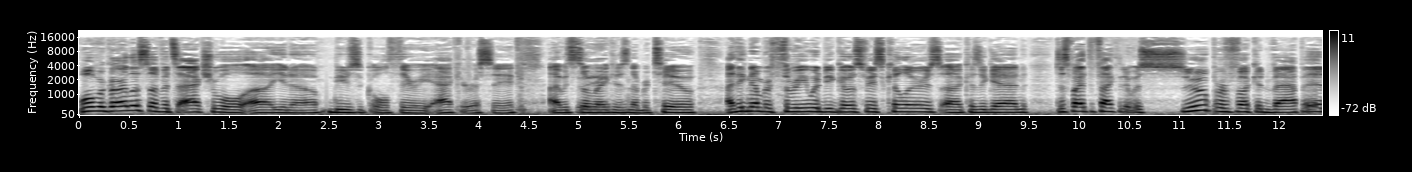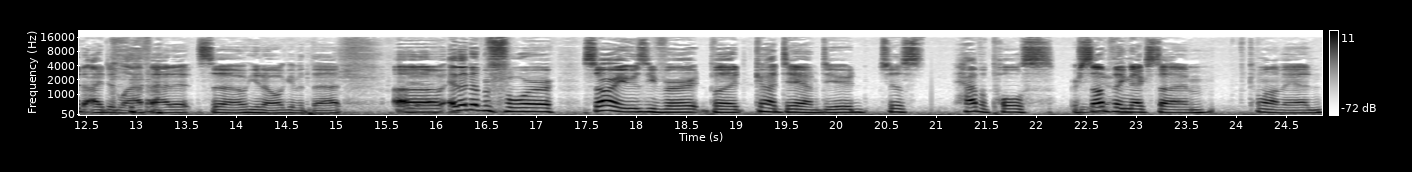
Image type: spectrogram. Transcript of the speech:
Well, regardless of its actual, uh, you know, musical theory accuracy, I would still Right. rank it as number two. I think number three would be Ghostface Killers, because again, despite the fact that it was super fucking vapid, I did laugh at it. So, you know, I'll give it that. Um, and then number four, sorry, Uzi Vert, but goddamn, dude, just have a pulse or something next time. Come on, man.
